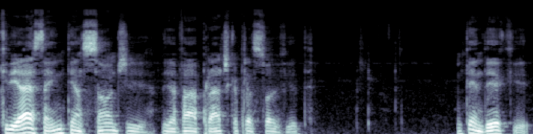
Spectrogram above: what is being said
criar essa intenção de levar a prática para a sua vida. Entender que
